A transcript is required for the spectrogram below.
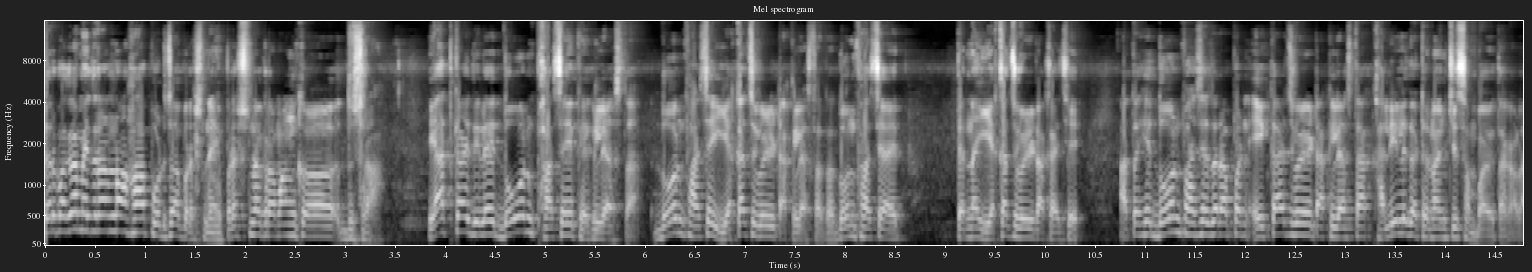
तर बघा मित्रांनो हा पुढचा प्रश्न आहे. प्रश्न क्रमांक दुसरा. यात काय दिलंय? दोन फासे फेकले असतात. दोन फासे एकाच वेळी टाकले असतात. दोन फासे आहेत. त्यांना एकाच वेळी टाकायचे. आता हे दोन फासे जर आपण एकाच वेळी टाकले असता खालील घटनांची संभाव्यता काढा.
